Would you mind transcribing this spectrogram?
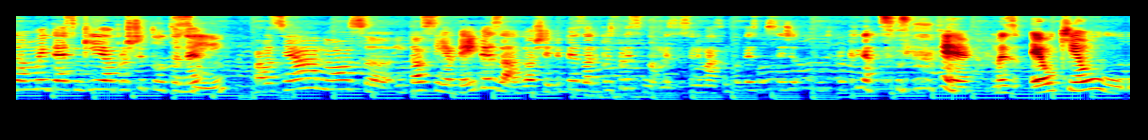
dando uma ideia assim que é a prostituta, né? Sim. Fala assim, ah, nossa. Então, assim, é bem pesado. Eu achei bem pesado. Depois falei assim, não, mas essa animação talvez não seja muito pra crianças. É, mas é o que é o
